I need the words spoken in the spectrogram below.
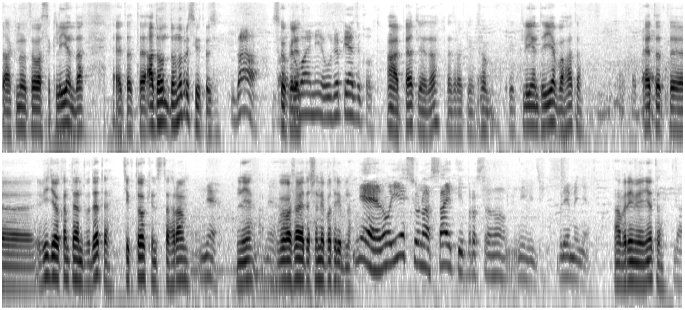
Так, ну это у вас и клиент, да? Этот, э, а дав- давно працюєте? Да. Сколько до лет? войны уже 5 років. А, 5 лет, да? 5 років. Що, клієнти є, багато? Этот, е, відеоконтент ведете? TikTok, Instagram? Не. Ні? Ви вважаєте, що не потрібно? Не, ну есть у нас сайты, просто ну, не видим. Времени нет. А времени нет? Да.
